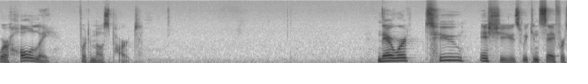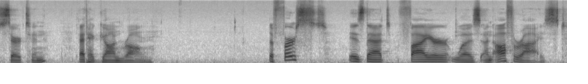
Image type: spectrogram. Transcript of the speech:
were holy for the most part. There were two issues we can say for certain that had gone wrong. The first is that fire was unauthorized,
